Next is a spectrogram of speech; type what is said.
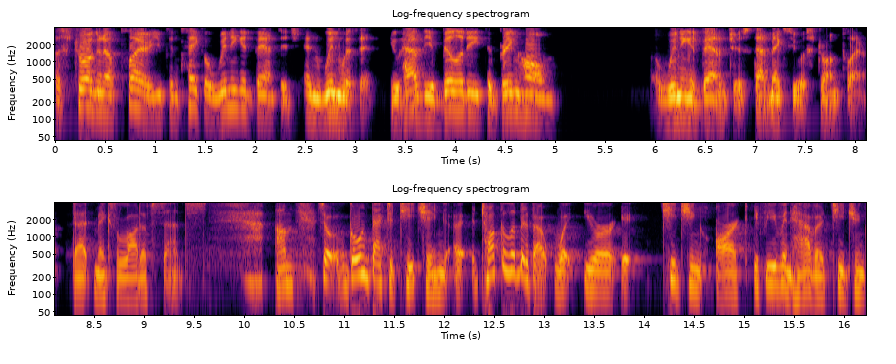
a strong enough player, you can take a winning advantage and win with it. You have the ability to bring home winning advantages. That makes you a strong player. That makes a lot of sense. Um, so, going back to teaching, uh, talk a little bit about what your uh, teaching arc, if you even have a teaching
